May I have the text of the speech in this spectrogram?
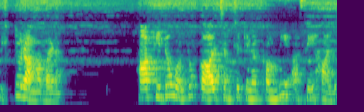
ಇಷ್ಟು ರಾಮಬಾಣ. ಹಾಕಿದ್ದು ಒಂದು ಕಾಲು ಚಮಚಕ್ಕಿನ ಕಮ್ಮಿ ಹಸಿ ಹಾಲು.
